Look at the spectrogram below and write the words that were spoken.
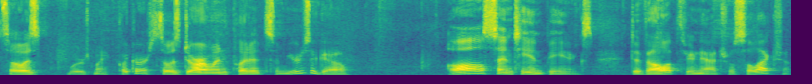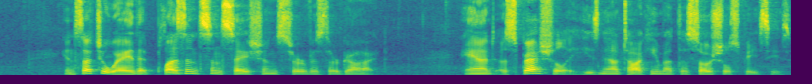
So, as where's my clicker? So, as Darwin put it some years ago, all sentient beings develop through natural selection in such a way that pleasant sensations serve as their guide. And especially, he's now talking about the social species,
